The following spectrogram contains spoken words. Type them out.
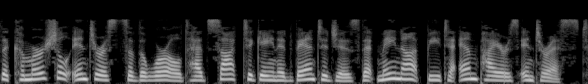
the commercial interests of the world had sought to gain advantages that may not be to empire's interest.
